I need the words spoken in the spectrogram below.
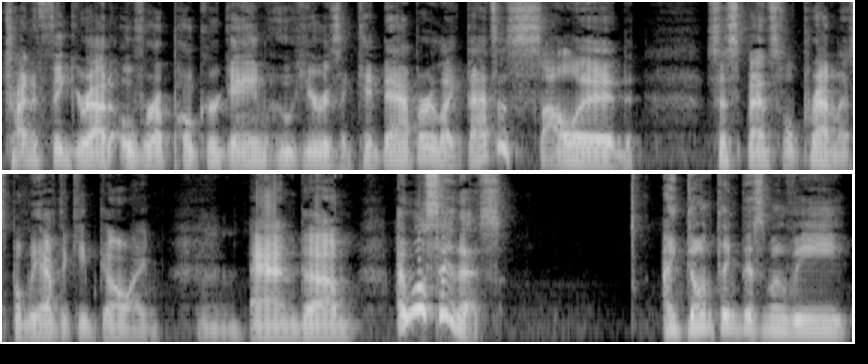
trying to figure out over a poker game who here is a kidnapper. Like that's a solid suspenseful premise, but we have to keep going. And um, I will say this: I don't think this movie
